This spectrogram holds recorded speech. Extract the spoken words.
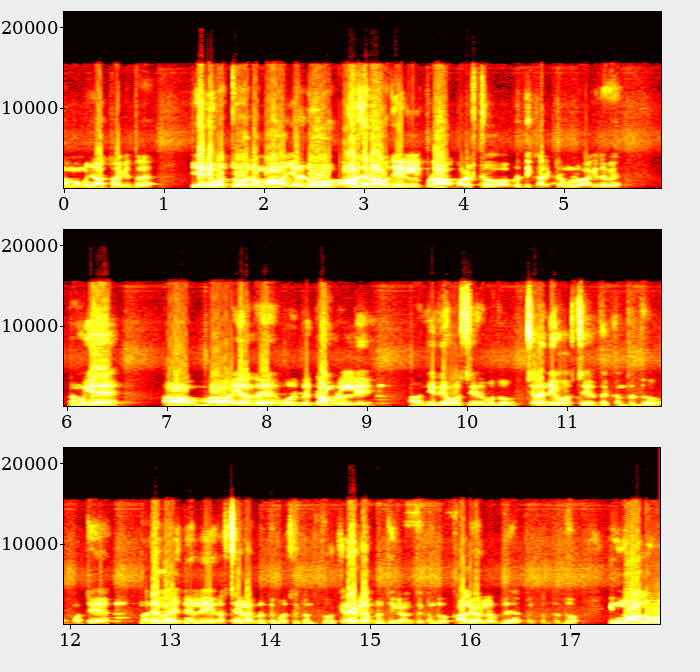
ನಮ್ಮ ಮಂಜುನಾಥ ಆಗಿರ್ತಾರೆ ಏನಿವತ್ತು? ನಮ್ಮ ಎರಡೂ ಆರು ಜನ ಅವಧಿಯಲ್ಲಿ ಕೂಡ ಬಹಳಷ್ಟು ಅಭಿವೃದ್ಧಿ ಕಾರ್ಯಕ್ರಮಗಳು ಆಗಿದ್ದಾವೆ. ನಮಗೆ ಏನಂದರೆ ಊರು ಗ್ರಾಮಗಳಲ್ಲಿ ನೀರಿನ ವ್ಯವಸ್ಥೆ ಇರ್ಬೋದು, ಚರಂಡಿ ವ್ಯವಸ್ಥೆ ಇರತಕ್ಕಂಥದ್ದು, ಮತ್ತೆ ನರೇಗಾ ಯೋಜನೆಯಲ್ಲಿ ರಸ್ತೆಗಳ ಅಭಿವೃದ್ಧಿ ಪಡಿಸ್ತಕ್ಕಂಥದ್ದು ಕೆರೆಗಳ ಅಭಿವೃದ್ಧಿಗೆ ಆಗ್ತಕ್ಕಂಥದ್ದು, ಕಾಲುವೆಗಳ ಅಭಿವೃದ್ಧಿ ಆಗ್ತಕ್ಕಂಥದ್ದು, ಇನ್ನೂ ಹಲವು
